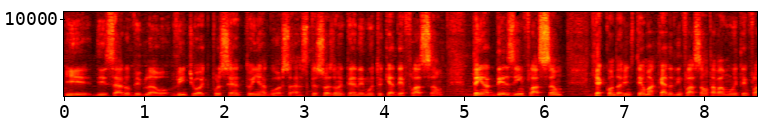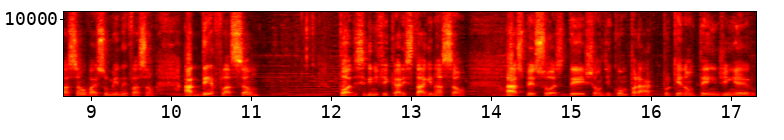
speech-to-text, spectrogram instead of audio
e de 0,28% em agosto. As pessoas não entendem muito o que é deflação. Tem a desinflação, que é quando a gente tem uma queda de inflação. Estava muita inflação, vai sumindo a inflação. A deflação pode significar estagnação. As pessoas deixam de comprar porque não têm dinheiro,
